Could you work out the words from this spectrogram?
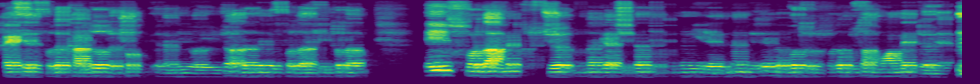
Kayseri Spor'da Cardozo çok önemli bir oyuncu. Adana Demirspor'da Akin Tola, Eyüp Spor'da Ahmet Kutucu. Bunlar gerçekten takımın iyilerinden biri ve Bodrum Spor'da Mustafa Muhammed de öyle.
